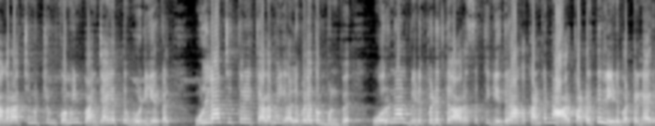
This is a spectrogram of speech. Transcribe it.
நகராட்சி மற்றும் கொமின் பஞ்சாயத்து ஊழியர்கள் உள்ளாட்சித்துறை தலைமை அலுவலகம் முன்பு ஒருநாள் விடுப்பெடுத்து அரசுக்கு எதிராக கண்டன ஆர்ப்பாட்டத்தில் ஈடுபட்டனர்.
